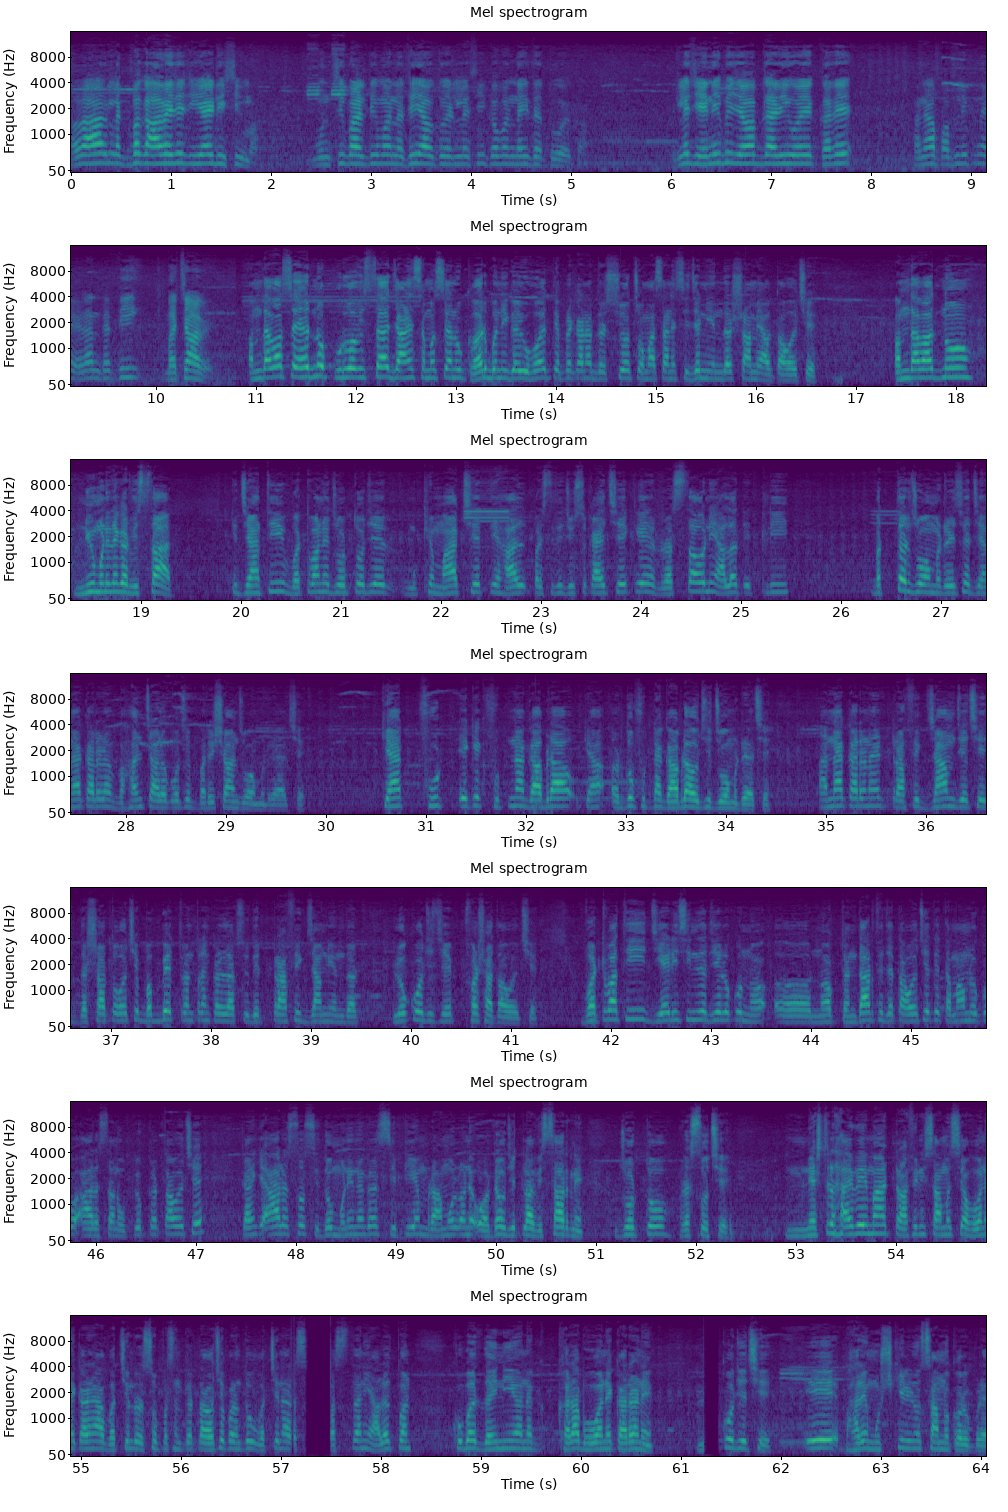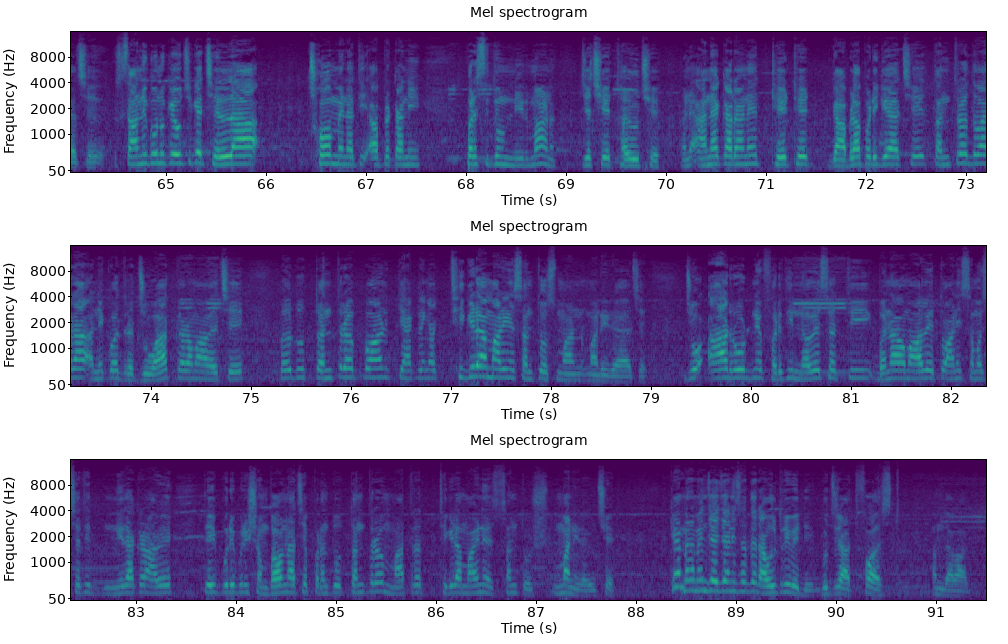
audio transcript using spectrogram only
હવે આ લગભગ આવે છે જીઆઈડીસીમાં મ્યુનિસિપાલિટીમાં નથી આવતું એટલે શી ખબર નહીં થતું હોય કામ. એટલે જેની બી જવાબદારી હોય એ કરે અને આ પબ્લિકને હેરાન થતી બચાવે. અમદાવાદ શહેરનો પૂર્વ વિસ્તાર જાણે સમસ્યાનું ઘર બની ગયું હોય તે પ્રકારના દ્રશ્યો ચોમાસાની સિઝનની અંદર સામે આવતા હોય છે. અમદાવાદનો ન્યૂ મણિનગર વિસ્તાર કે જ્યાંથી વટવાને જોડતો જે મુખ્ય માર્ગ છે તે હાલ પરિસ્થિતિ જોઈ શકાય છે કે રસ્તાઓની હાલત એટલી બદતર જોવા મળી રહી છે, જેના કારણે વાહન ચાલકો છે પરેશાન જોવા મળી રહ્યા છે. ક્યાંક ફૂટ, એક એક ફૂટના ગાબડા ક્યાં અડધો ફૂટના ગાબડાઓ છે જોવા મળી રહ્યા છે. આના કારણે ટ્રાફિક જામ જે છે દર્શાતો હોય છે. બબ્બે ત્રણ ત્રણ કલાક સુધી ટ્રાફિક જામની અંદર લોકો જે છે ફસાતા હોય છે. વટવાથી જીઆઈડીસીની અંદર જે લોકો નોક ધંધાર્થે જતા હોય છે તે તમામ લોકો આ રસ્તાનો ઉપયોગ કરતા હોય છે. કારણ કે આ રસ્તો સીધો મણિનગર સીટીએમ રામોલ અને ઓઢવ જેટલા વિસ્તારને જોડતો રસ્તો છે. નેશનલ હાઈવેમાં ટ્રાફિકની સમસ્યા હોવાને કારણે આ વચ્ચેનો રસ્તો પસંદ કરતા હોય છે, પરંતુ વચ્ચેના રસ- રસ્તાની હાલત પણ ખૂબ જ દયનીય અને ખરાબ હોવાને કારણે લોકો જે છે એ ભારે મુશ્કેલીનો સામનો કરવો પડ્યા છે. સ્થાનિકોનું કેવું છે કે છેલ્લા છ મહિનાથી આ પ્રકારની પરિસ્થિતિનું નિર્માણ જે છે થયું છે. અને આના કારણે ઠેર ઠેર ગાબડા પડી ગયા છે. તંત્ર દ્વારા અનેક વખત રજૂઆત કરવામાં આવે છે. પરંતુ તંત્ર પણ ક્યાંક ને ક્યાંક થીગડા મારીને સંતોષ માની રહ્યા છે. જો આ રોડને ફરીથી નવેસરથી બનાવવામાં આવે તો આની સમસ્યાથી નિરાકરણ આવે તેવી પૂરેપૂરી સંભાવના છે. પરંતુ તંત્ર માત્ર થીગડા મારીને સંતોષ માની રહ્યું છે. કેમેરામેન જયજાની સાથે રાહુલ ત્રિવેદી, ગુજરાત ફર્સ્ટ, અમદાવાદ.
